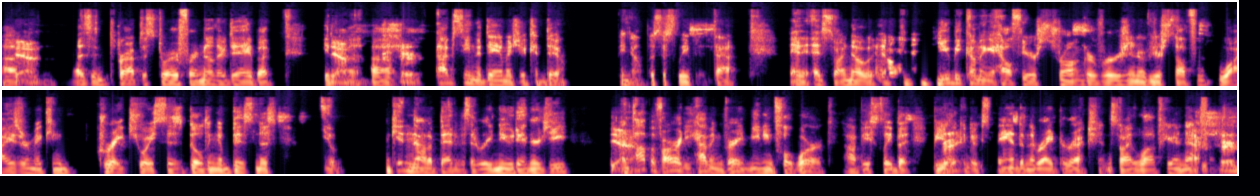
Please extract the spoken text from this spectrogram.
Uh, yeah. That's perhaps a story for another day, but, you know, yeah, uh, sure. I've seen the damage it can do. You know, let's just leave it at that. And, and so I know you becoming a healthier, stronger version of yourself, wiser, making great choices, building a business, you know, getting out of bed with a renewed energy. yeah. on top of already having very meaningful work, obviously, but, you're right. looking to expand in the right direction. So I love hearing that For from sure.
